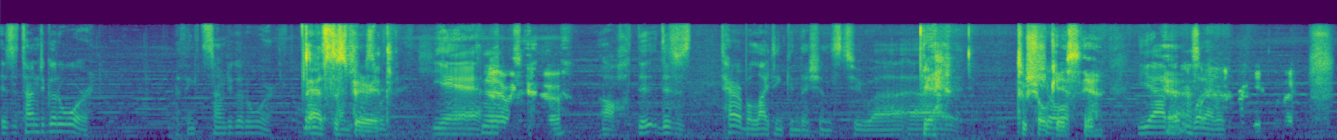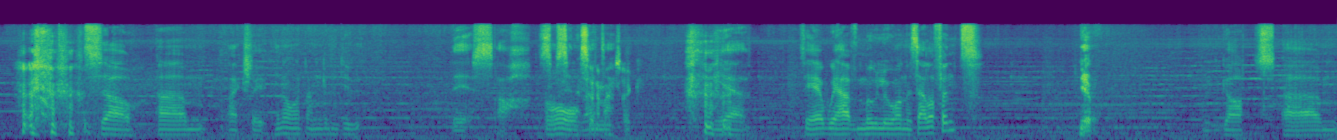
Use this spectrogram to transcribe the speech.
is it time to go to war? I think it's time to go to war. That's the spirit. Yeah. there we go. Oh, th- this is terrible lighting conditions to. Uh, uh, To showcase, yeah. Yeah, Yeah. but whatever. So, um, actually, you know what? I'm gonna do this. Oh, so oh, cinematic. cinematic. yeah. So here we have Mulu on his elephant. Yep. we've got um,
